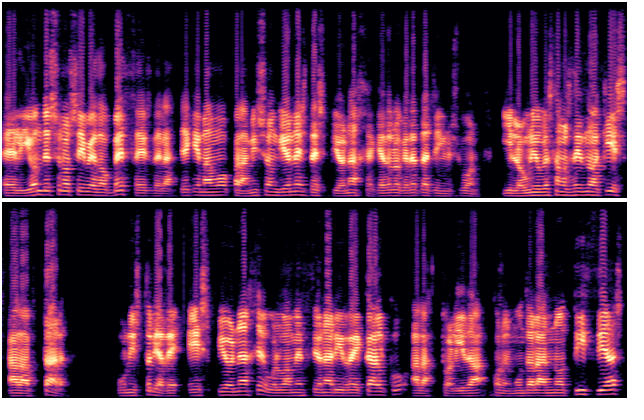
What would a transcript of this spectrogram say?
el guion de solo se vive dos veces, de la espía que mamó, para mí son guiones de espionaje, que es de lo que trata James Bond. Y lo único que estamos haciendo aquí es adaptar una historia de espionaje, vuelvo a mencionar y recalco, a la actualidad, con el mundo de las noticias,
